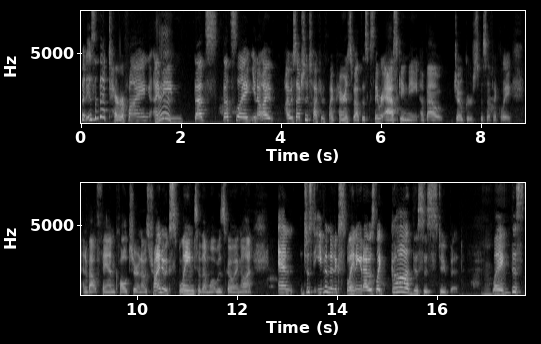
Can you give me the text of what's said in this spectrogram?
but isn't that terrifying? I mean, that's that's like you know I I was actually talking with my parents about this because they were asking me about Joker specifically and about fan culture, and I was trying to explain to them what was going on, and just even in explaining it, I was like, God, this is stupid. Mm-hmm. Like this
